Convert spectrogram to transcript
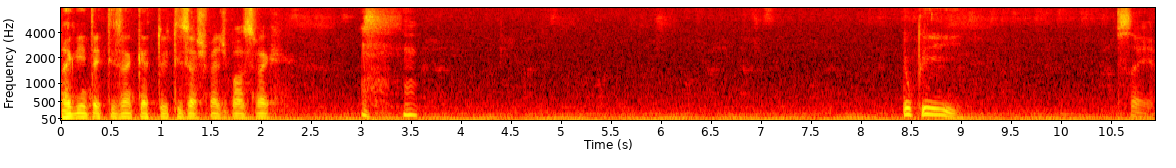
Megint egy 12-10-es meccs, bazd meg. Jupi! Szép.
